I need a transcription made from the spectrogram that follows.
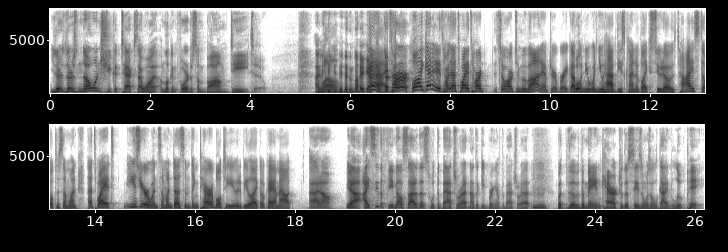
there's there's no one she could text I want I'm looking forward to some bomb D to. I mean, Well, like Yeah, good for hard- her. Well, I get it. It's hard. That's why it's hard. It's so hard to move on after a breakup Well- when you when you have these kind of like pseudo ties still to someone. That's why it's easier when someone does something terrible to you to be like, okay, I'm out. I know. Yeah, I see the female side of this with the Bachelorette. Not to keep bringing up the Bachelorette, Mm-hmm. but the the main character this season was a guy named Luke P,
